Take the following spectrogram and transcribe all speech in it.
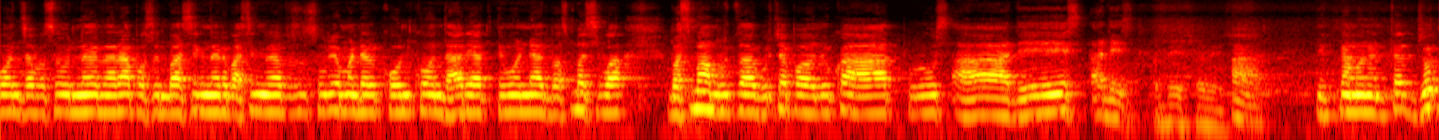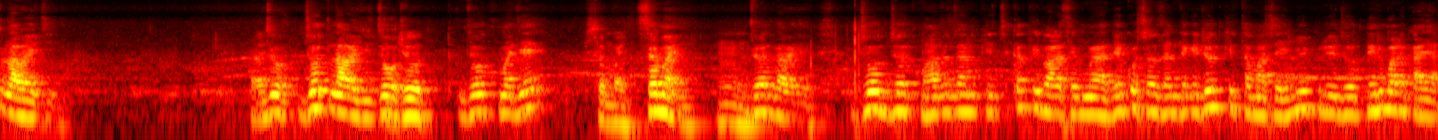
वंशापासून नर नरापासून बासिंग नर बासिंग नरापासून सूर्यमंडल कोण कोण धार्यात निवडण्यात भस्म शिवा भस्मामृता गुरुच्या पादुका आत पुरुष आदेश आदेश. हा तिथनं मग नंतर ज्योत लावायची? ज्योत ज्योत लावायची ज्योत. ज्योत म्हणजे समय। समय. ज्योत लावायची ज्योत ज्योत माझं जाण की कती बाळासाहेब म्हणा देखो सण संत की ज्योत की तमाशा। हिमी प्रिय ज्योत निर्मळ काया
